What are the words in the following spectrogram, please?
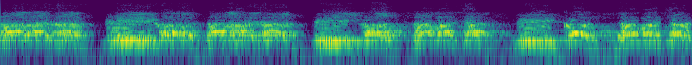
Դավաճան, Նիկո Դավաճան, Նիկո Դավաճան, Նիկո Դավաճան։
